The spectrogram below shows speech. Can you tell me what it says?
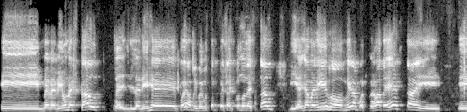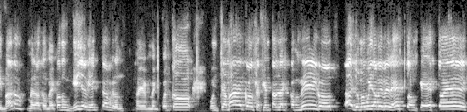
y me bebí un stout. Le dije, pues a mí me gusta empezar con un stout y ella me dijo, mira, pues pruébate esta y, y mano, me la tomé con un guille bien cabrón. Me encuentro un chamaco, se sienta a hablar conmigo, ah, yo me voy a beber esto, aunque esto es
